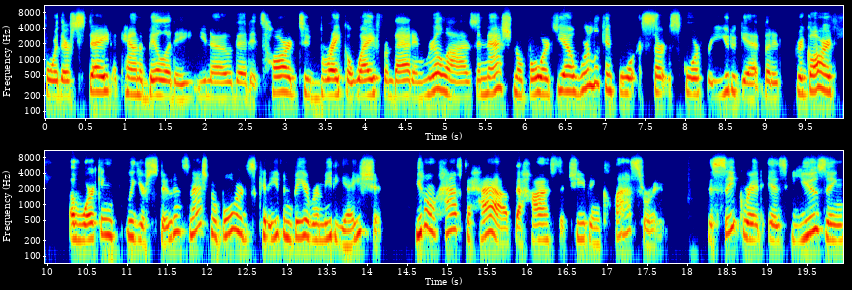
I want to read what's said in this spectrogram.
for their state accountability, you know, that it's hard to break away from that and realize in national boards, yeah, we're looking for a certain score for you to get, but in regard of working with your students, national boards could even be a remediation. You don't have to have the highest achieving classroom. The secret is using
